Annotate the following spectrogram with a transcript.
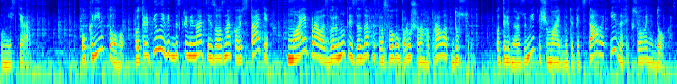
у місті рад. Окрім того, потерпілий від дискримінації за ознакою статі має право звернутися за захистом свого порушеного права до суду. Потрібно розуміти, що мають бути підстави і зафіксовані докази.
